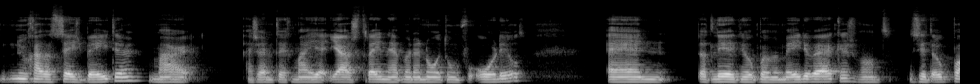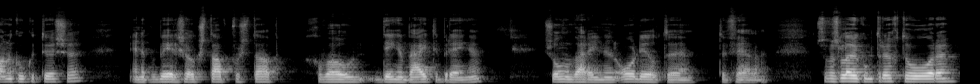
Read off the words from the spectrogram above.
nu gaat het steeds beter, maar hij zei tegen mij, ja, als trainer hebben we er nooit om veroordeeld. En dat leer ik nu ook bij mijn medewerkers, want er zitten ook pannenkoeken tussen. En dan probeer ik ze ook stap voor stap gewoon dingen bij te brengen, zonder daarin een oordeel te, te vellen. Dus het was leuk om terug te horen.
